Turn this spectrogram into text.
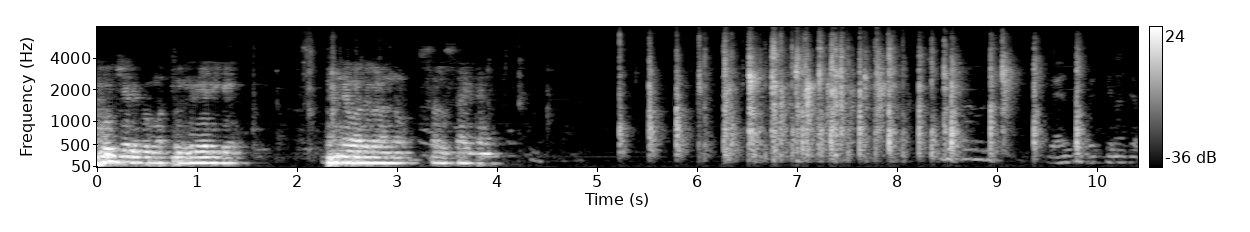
ಪೂಜ್ಯರಿಗೂ ಮತ್ತು ಹಿರಿಯರಿಗೆ ಧನ್ಯವಾದಗಳನ್ನು ಸಲ್ಲಿಸ್ತಾ ಇದ್ದೇನೆ. ಹೀಗೆ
